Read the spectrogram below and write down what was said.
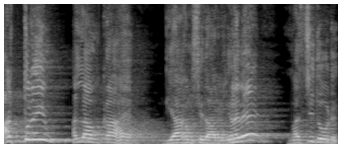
அத்துணையும் அல்லாவுக்காக தியாகம் செய்தார்கள். எனவே மஸ்ஜிதோடு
